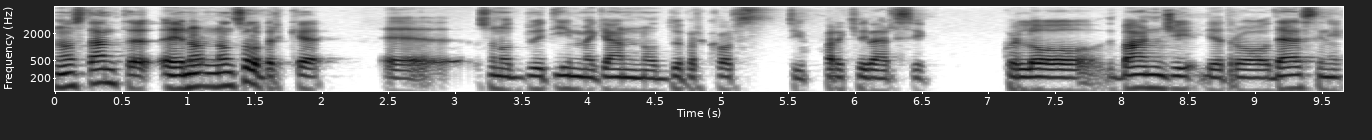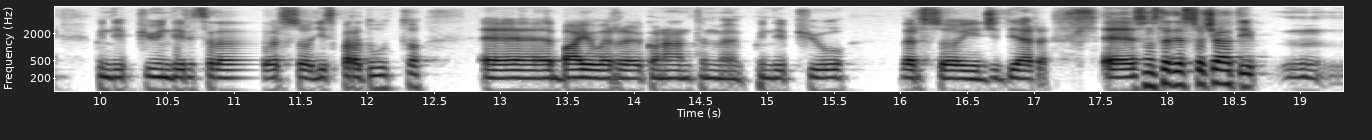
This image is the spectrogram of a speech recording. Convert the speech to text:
nonostante, eh, non, non solo perché eh, sono due team che hanno due percorsi parecchio diversi. Quello Bungie dietro Destiny, quindi più indirizzata verso gli sparatutto, eh, BioWare con Anthem, quindi più verso i GDR. Eh, sono stati associati mh,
